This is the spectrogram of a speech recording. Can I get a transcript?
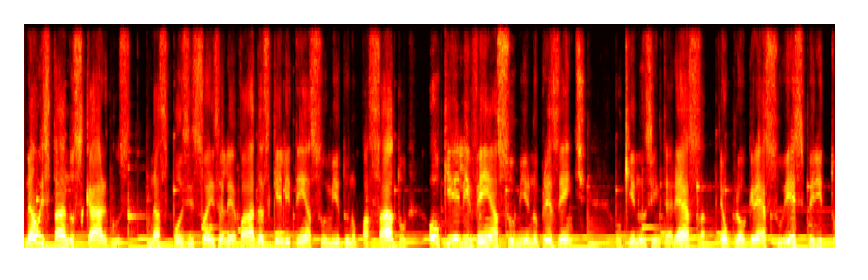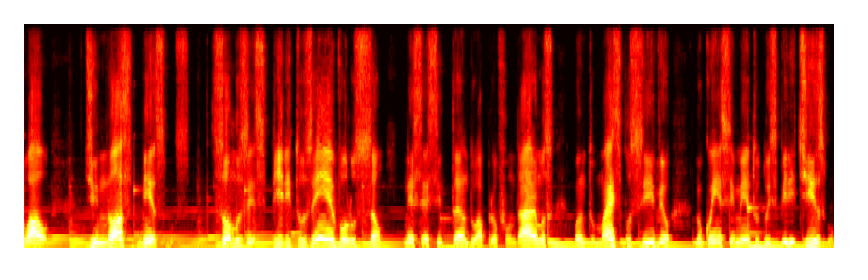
não está nos cargos, nas posições elevadas que ele tem assumido no passado ou que ele vem a assumir no presente o que nos interessa é o progresso espiritual de nós mesmos. Somos espíritos em evolução, necessitando aprofundarmos quanto mais possível no conhecimento do Espiritismo,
